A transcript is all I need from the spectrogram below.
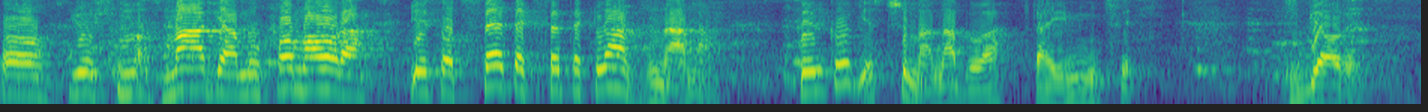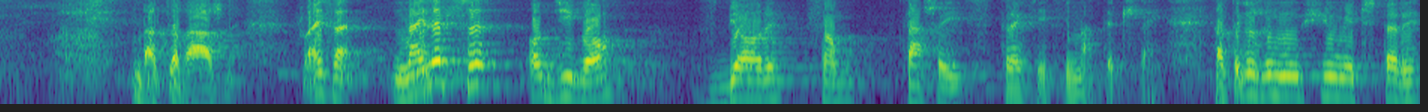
To już magia muchomora jest od setek, setek lat znana. Tylko jest trzymana była w tajemnicy. Zbiory. Bardzo ważne. Proszę Państwa, najlepsze o dziwo zbiory są naszej strefie klimatycznej. Dlatego, że my musimy mieć cztery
